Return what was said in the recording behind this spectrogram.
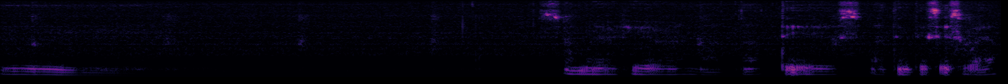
hmm. somewhere here not, not this I think this is where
